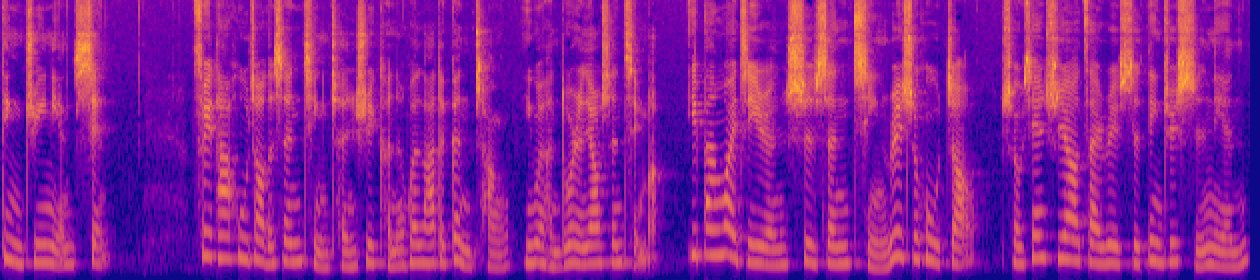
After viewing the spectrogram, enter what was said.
定居年限，所以他护照的申请程序可能会拉得更长，因为很多人要申请嘛。一般外籍人士申请瑞士护照，首先需要在瑞士定居十年。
